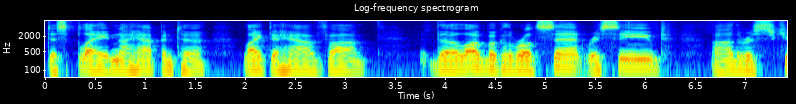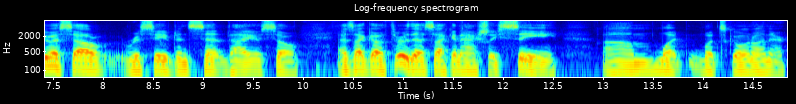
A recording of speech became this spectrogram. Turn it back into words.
displayed. And I happen to like to have uh, the logbook of the world sent, received, uh, the QSL received and sent values. So as I go through this, I can actually see um, what what's going on there.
